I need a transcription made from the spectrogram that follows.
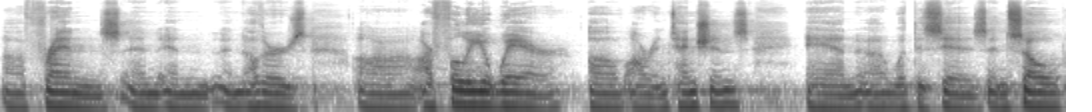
uh, friends and, and, and others uh, are fully aware of our intentions and what this is. And so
